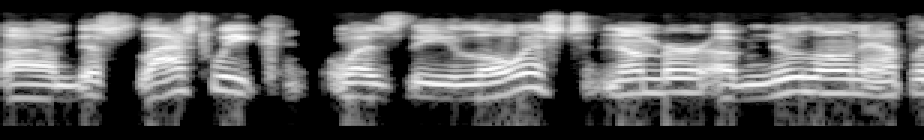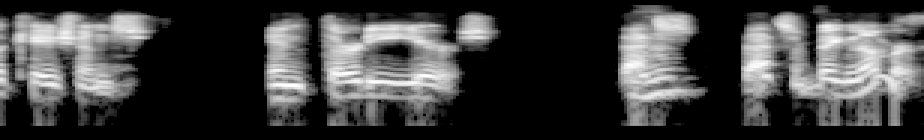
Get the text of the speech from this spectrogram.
um, this last week was the lowest number of new loan applications in 30 years. That's mm-hmm. that's a big number.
